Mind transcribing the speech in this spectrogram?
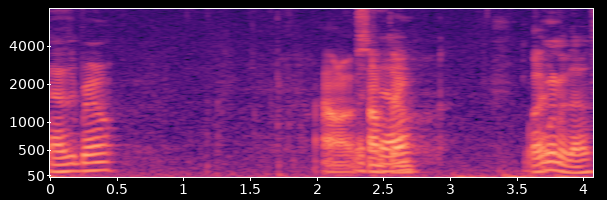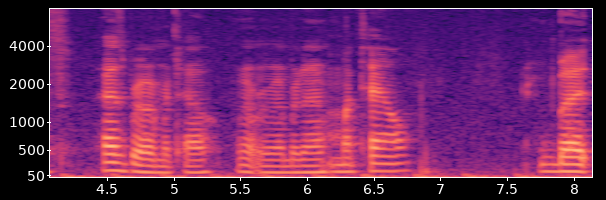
Hasbro? I don't know, Mattel? something. What? One of those. Hasbro or Mattel. I don't remember now. Mattel. But.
